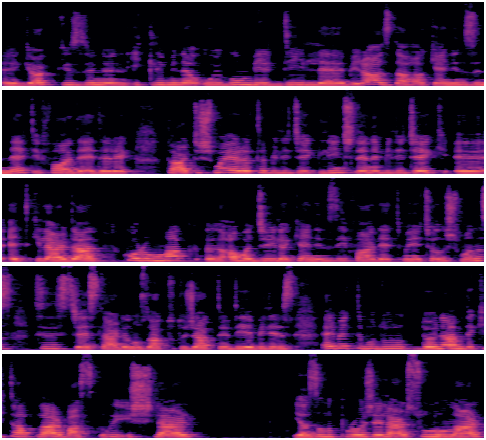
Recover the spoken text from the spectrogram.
e, gökyüzünün iklimine uygun bir dille biraz daha kendinizi net ifade ederek tartışma yaratabilecek, linçlenebilecek e, etkilerden korunmak e, amacıyla kendinizi ifade etmeye çalışmanız sizi streslerden uzak tutacaktır diyebiliriz. Elbette bu dönemde kitaplar, baskılı işler, yazılı projeler, sunumlar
